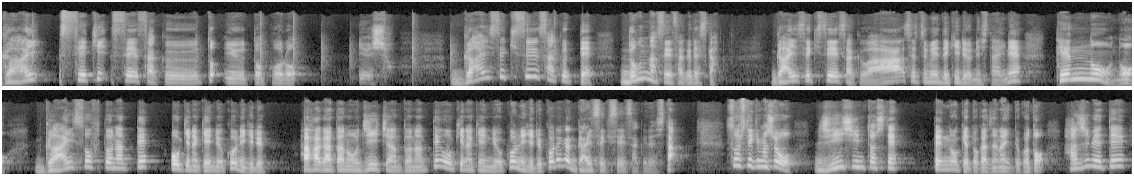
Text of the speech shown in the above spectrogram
外籍政策というところ。よいしょ。外籍政策ってどんな政策ですか？外籍政策は説明できるようにしたいね。天皇の外祖父となって大きな権力を握る。母方のおじいちゃんとなって大きな権力を握る。これが外籍政策でした。そしていきましょう。人心として天皇家とかじゃないってこと。初めて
